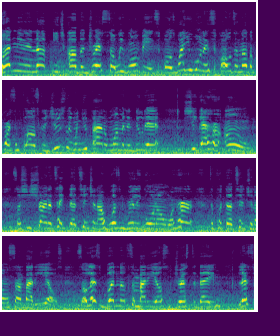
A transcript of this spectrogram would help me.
buttoning up each other dress so we won't be exposed. Why you want to expose another person's flaws? Because usually when you find a woman to do that, she got her own. So she's trying to take the attention off what's really going on with her to put the attention on somebody else. So let's button up somebody else's dress today. Let's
